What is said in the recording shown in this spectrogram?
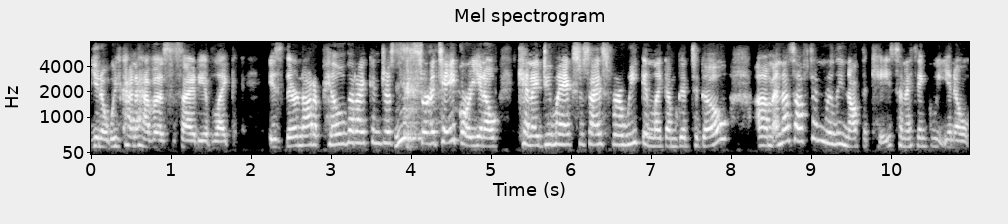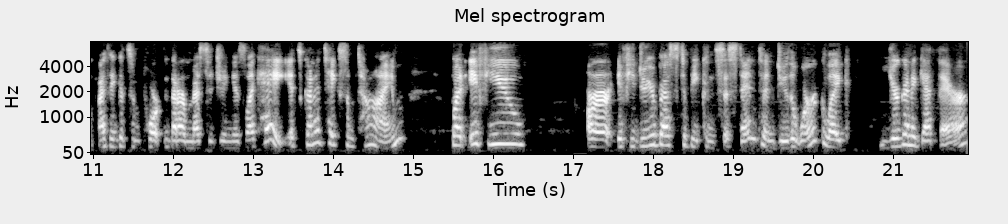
you know we kind of have a society of like is there not a pill that I can just sort of take? Or, you know, can I do my exercise for a week and like I'm good to go? Um, and that's often really not the case. And I think we, you know, I think it's important that our messaging is like, hey, it's going to take some time. But if you are, if you do your best to be consistent and do the work, like you're going to get there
